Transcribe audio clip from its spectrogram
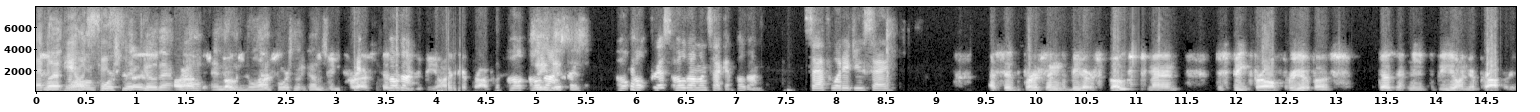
Let law enforcement go that route, and then when law enforcement comes, Speak for us doesn't Hold on. need to be on your property. Hold, hold see, on, Chris. is, Hold, hold, Chris, hold on one second. Hold on. Seth, what did you say? I said the person to be our spokesman to speak for all three of us doesn't need to be on your property.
